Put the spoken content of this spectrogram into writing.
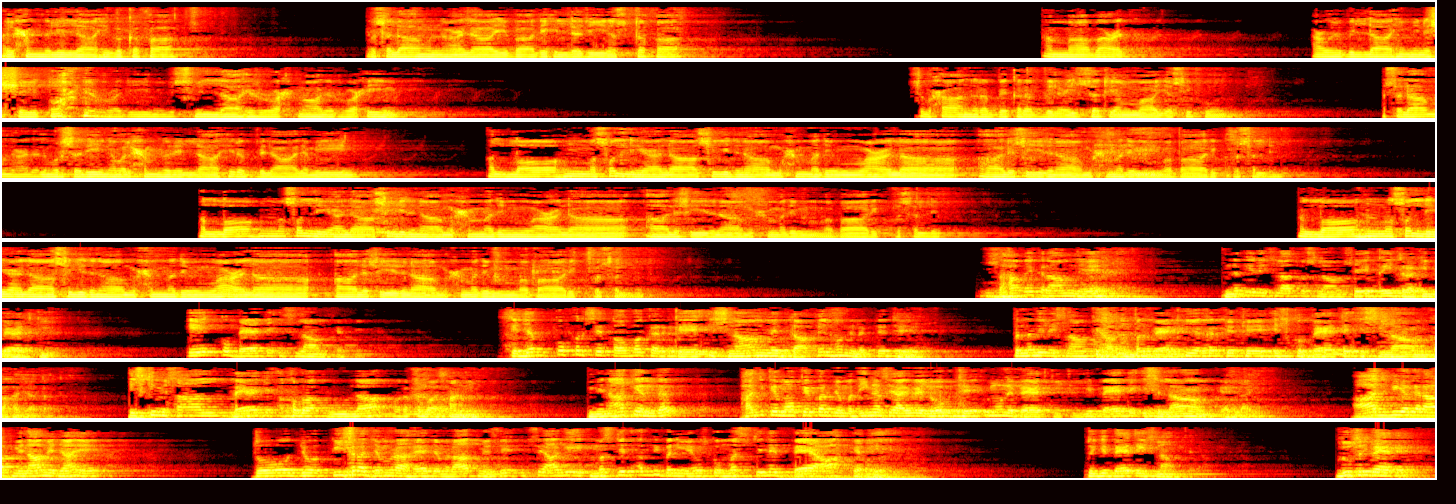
الحمد لله وكفى. وسلام على عباده الذين اصطفى. أما بعد أعوذ بالله من الشيطان الرجيم. بسم الله الرحمن الرحيم. سبحان ربك رب العزة عما يصفون. السلام على المرسلين والحمد لله رب العالمين. اللهم صل على سيدنا محمد وعلى آل سيدنا محمد وبارك وسلم. اللهم صل على سيدنا محمد وعلى آل سيدنا محمد وبارك وسلم. اللهم صل على سيدنا محمد وعلى آل سيدنا محمد وبارك وسلم. صحابہ کرام نے نبی علیہ السلاط والسلام سے کئی طرح کی بیعت کی۔ ایک کو بیعت اسلام کہتے ہیں۔ کہ جب کفر سے توبہ کر کے اسلام میں داخل ہونے لگتے تھے تو نبی علیہ السلام کے ہاتھوں پر بیٹھ کیا کرتے تھے، اس کو بیت اسلام کہا جاتا تھا۔ اس کی مثال بیت اقبا اولا اور اقبا ثانی۔ مینا کے اندر حج کے موقع پر جو مدینہ سے آئے ہوئے لوگ تھے، انہوں نے بیعت کی تھی۔ یہ بیت اسلام کہلائی۔ آج بھی اگر آپ مینا میں جائیں تو جو تیسرا جمرہ ہے، جمرات میں سے، اس سے آگے ایک مسجد اب بھی بنی ہے، اس کو مسجد بیعہ کہتے ہیں۔ تو یہ بیت اسلام ہے۔ دوسری بیت ہے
